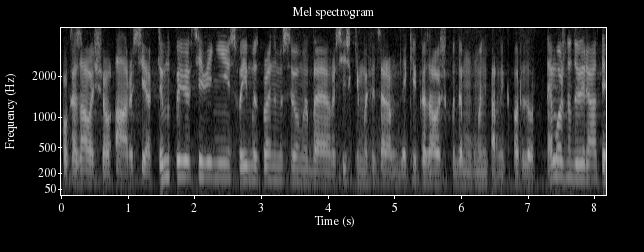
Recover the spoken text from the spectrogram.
показала, що а Росія активно воює в цій війні своїми збройними силами, б російським офіцерам, які казали, що будемо гуманітарний коридор, не можна довіряти.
